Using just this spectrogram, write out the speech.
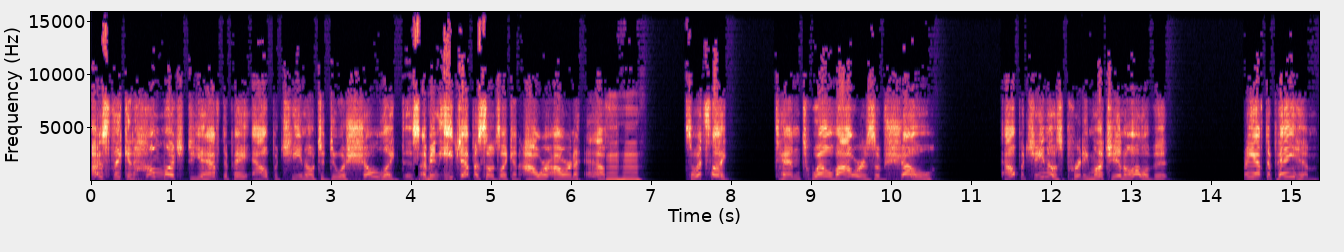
I was thinking, how much do you have to pay Al Pacino to do a show like this? I mean, each episode's like an hour, hour and a half, Mm-hmm. so it's like 10, 12 hours of show. Al Pacino's pretty much in all of it. What do you have to pay him?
